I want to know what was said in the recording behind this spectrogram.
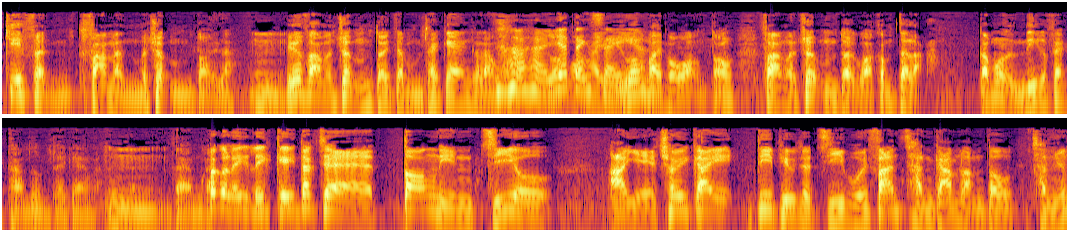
given 泛民唔係出五隊啦。嗯如果泛民出五隊就唔使驚㗎啦。一定死嘅如果唔係保皇黨，泛民出五隊嘅話，咁得啦。咁我連呢個 factor 都唔使驚啦。嗯，就係咁。不過你你記得即係當年只要阿爺吹雞，啲票就自會翻陳鑑林度，陳婉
